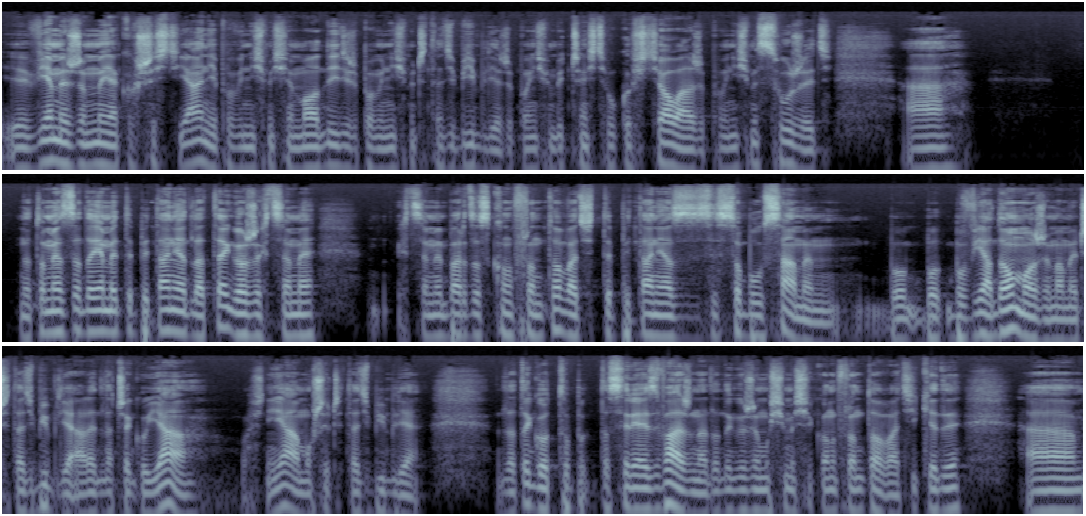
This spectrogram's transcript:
Wiemy, że my jako chrześcijanie powinniśmy się modlić, że powinniśmy czytać Biblię, że powinniśmy być częścią Kościoła, że powinniśmy służyć. Natomiast zadajemy te pytania dlatego, że chcemy, chcemy bardzo skonfrontować te pytania ze sobą samym, bo, bo, bo wiadomo, że mamy czytać Biblię, ale dlaczego ja, właśnie ja muszę czytać Biblię? Dlatego to, ta seria jest ważna, dlatego że musimy się konfrontować i kiedy e,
